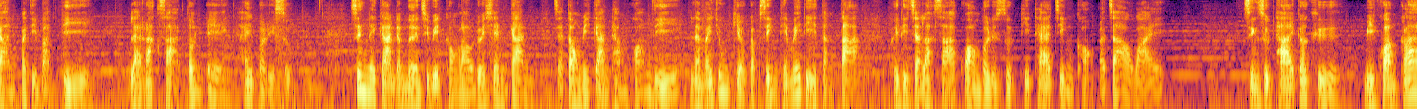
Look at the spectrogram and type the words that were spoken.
การปฏิบัติดี และรักษาตนเองให้บริสุทธิ์ ซึ่งในการดำเนินชีวิตของเราด้วยเช่นกัน จะต้องมีการทำความดี และไม่ยุ่งเกี่ยวกับสิ่งที่ไม่ดีต่างๆ เพื่อที่จะรักษาความบริสุทธิ์ที่แท้จริงของพระเจ้าไว้ สิ่งสุดท้ายก็คือ มีความกล้า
